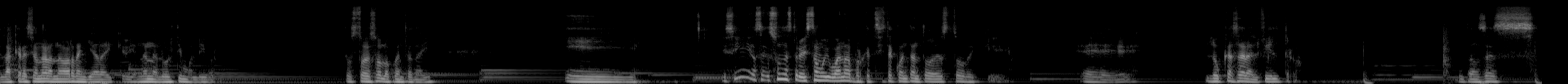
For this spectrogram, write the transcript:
la creación de la Nueva Orden Jedi que viene en el último libro. Entonces todo eso lo cuentan ahí. Y, sí, es, una entrevista muy buena porque sí te cuentan todo esto de que eh, Lucas era el filtro. Entonces.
